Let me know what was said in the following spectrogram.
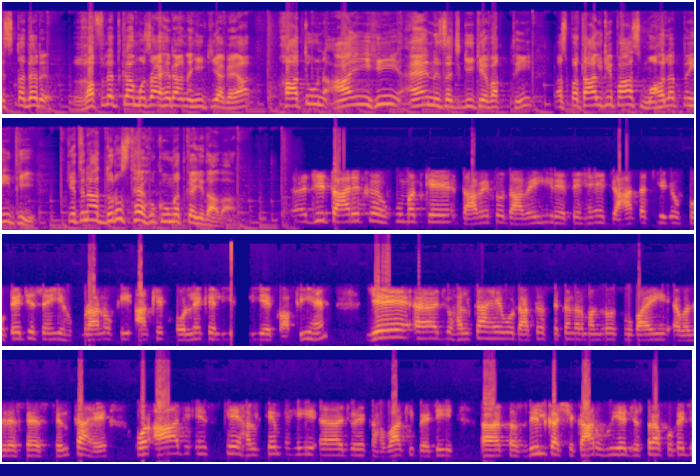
इस कदर गफलत का मुजाहरा नहीं किया गया। खातून आई ही एन जजगी के वक्त थी, अस्पताल के पास मोहलत नहीं थी। कितना दुरुस्त है हुकूमत का ये दावा? जी, तारिक हुकूमत के दावे तो दावे ही रहते हैं। जहाँ तक ये जो फुटेजेस हैं, ये हुक्मरानों की आँखें खोलने के लिए काफ़ी हैं। ये जो हल्का है वो डॉक्टर सिकंदर मंदरो सूबाई वज़ीर सिंध का है और आज इसके हल्के में ही जो एक हवा की बेटी तस्लील का शिकार हुई है। जिस तरह फुटेज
